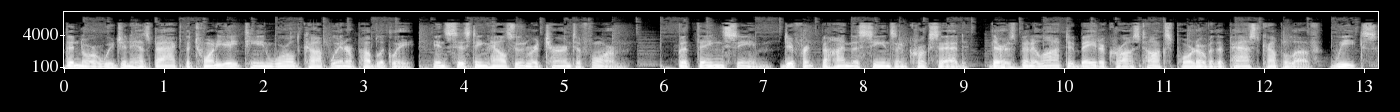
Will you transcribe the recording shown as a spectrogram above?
The Norwegian has backed the 2018 World Cup winner publicly, insisting he'll soon return to form. But things seem different behind the scenes and Crook said, there has been a lot debate across TalkSport over the past couple of weeks,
